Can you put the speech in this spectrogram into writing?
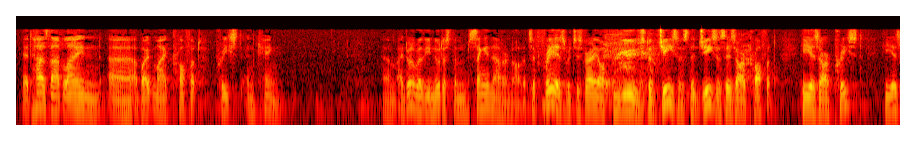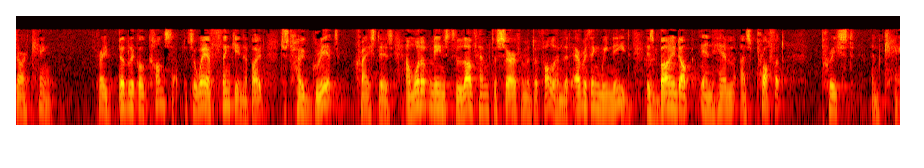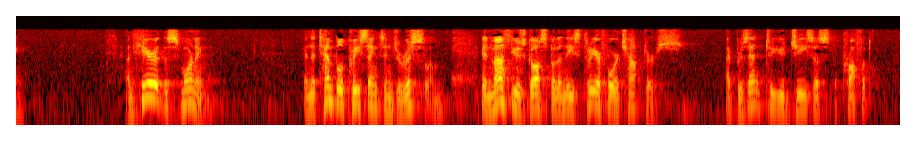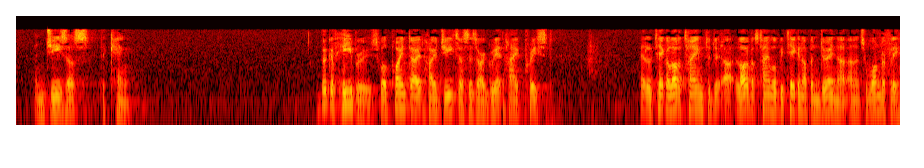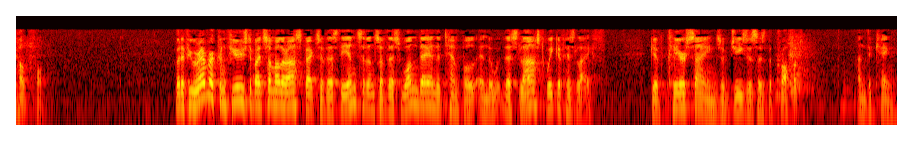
it has that line uh, about my prophet, priest, and king. Um, I don't know whether you noticed them singing that or not. It's a phrase which is very often used of Jesus that Jesus is our prophet, he is our priest, he is our king. Very biblical concept. It's a way of thinking about just how great Christ is and what it means to love him, to serve him, and to follow him. That everything we need is bound up in him as prophet, priest, and king. And here this morning, in the temple precincts in Jerusalem, in Matthew's Gospel, in these three or four chapters, I present to you Jesus the prophet and Jesus the king. The book of Hebrews will point out how Jesus is our great high priest. It'll take a lot of time to do, a lot of its time will be taken up in doing that, and it's wonderfully helpful. But if you were ever confused about some other aspects of this, the incidents of this one day in the temple in the, this last week of his life give clear signs of Jesus as the prophet and the king.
